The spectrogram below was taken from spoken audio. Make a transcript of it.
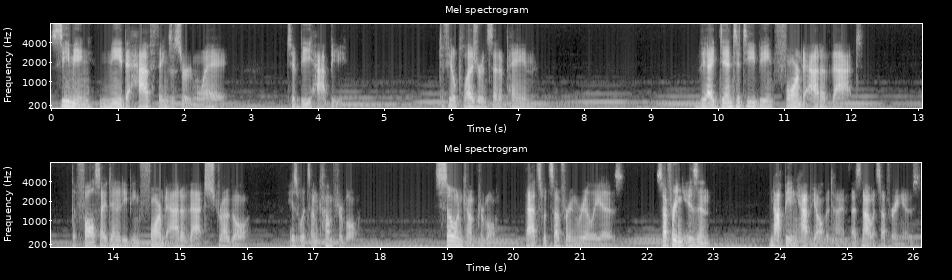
seeming need to have things a certain way to be happy, to feel pleasure instead of pain. the identity being formed out of that, the false identity being formed out of that struggle, is what's uncomfortable. So uncomfortable. That's what suffering really is. Suffering isn't not being happy all the time. That's not what suffering is.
